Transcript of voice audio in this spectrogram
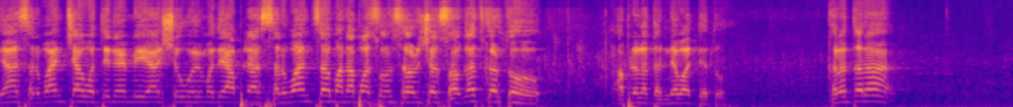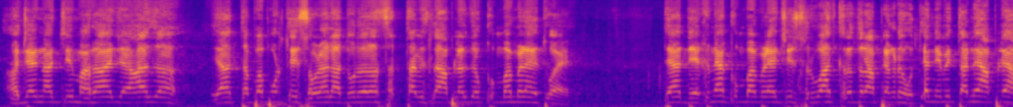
या सर्वांच्या वतीने मी या शिवभूमीमध्ये आपल्या सर्वांचं मनापासून सहर्ष स्वागत करतो. आपल्याला धन्यवाद देतो. खरं तर अजयनाथजी महाराज आज या तपापूर्ती सोहळ्याला दोन हजार सत्तावीसला आपल्याला जो कुंभमेळा येतो आहे त्या देखण्या कुंभमेळ्याची सुरुवात खरं तर आपल्याकडे होत्या निमित्ताने आपल्या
